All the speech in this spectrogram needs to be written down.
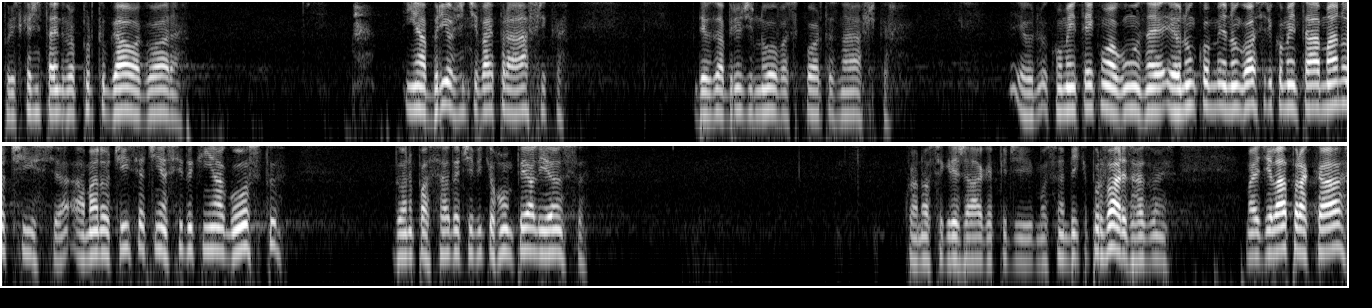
Por isso que a gente está indo para Portugal agora. em abril a gente vai para a África. Deus abriu de novo as portas na África. Eu comentei com alguns, né? Eu não, eu não gosto de comentar a má notícia. A má notícia tinha sido que em agosto do ano passado eu tive que romper a aliança com a nossa igreja Ágape de Moçambique por várias razões. Mas de lá para cá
